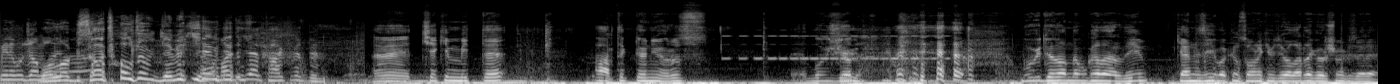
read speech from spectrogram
Beni bu camda... Vallahi bir saat oldu yemek Tamam yemedim. hadi gel takip et beni. Evet çekim bitti. Artık dönüyoruz. Ee, Bu video Bu videodan da bu kadar diyeyim. Kendinize iyi bakın. Sonraki videolarda görüşmek üzere.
